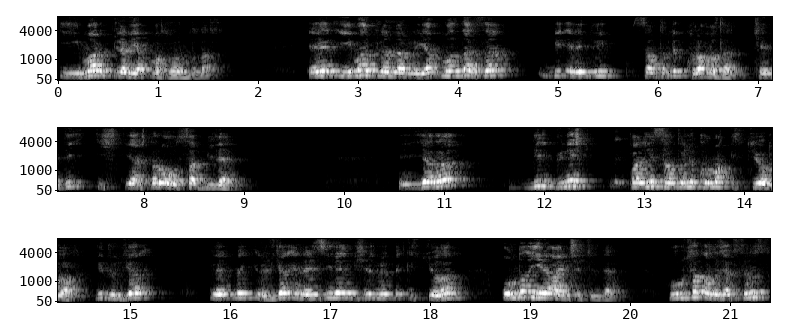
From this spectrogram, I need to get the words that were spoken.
imar planı yapmak zorundalar. Eğer imar planlarını yapmazlarsa bir elektrik santrali kuramazlar. Kendi ihtiyaçları olsa bile. Ya da bir güneş paneli santrali kurmak istiyorlar. Bir rüzgar üretmek, rüzgar enerjisiyle bir şeyler üretmek istiyorlar. Onda da yine aynı şekilde. Ruhsat alacaksınız.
